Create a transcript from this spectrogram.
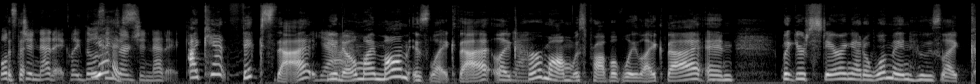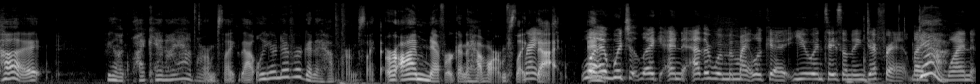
Well, But it's the- genetic. Like those things are genetic. I can't fix that. Yeah. You know, my mom is like that. Like Yeah. her mom was probably like that. And but you're staring at a woman who's like cut, being like, why can't I have arms like that? Well, you're never gonna have arms like that, or I'm never gonna have arms like Right. that. Well, And- and, which like, and other women might look at you and say something different. Like Yeah. one,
